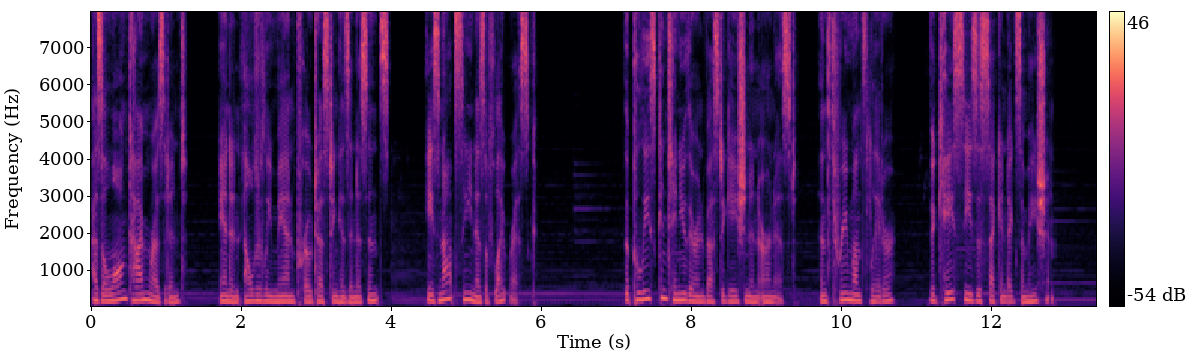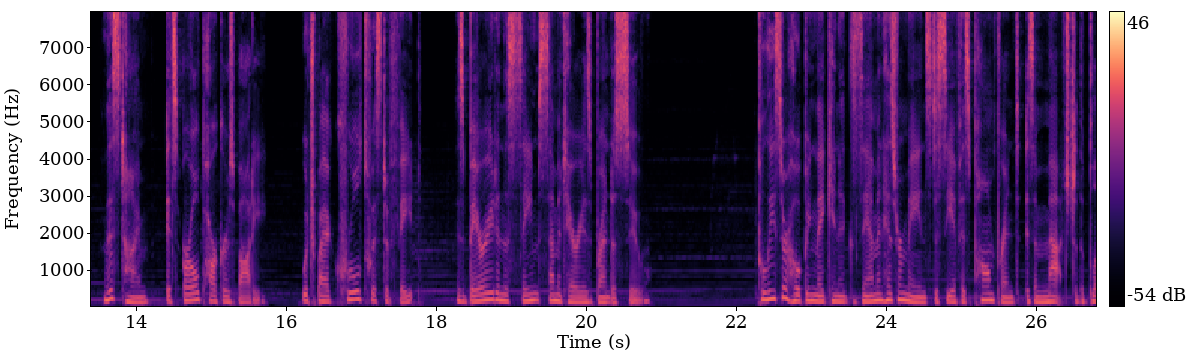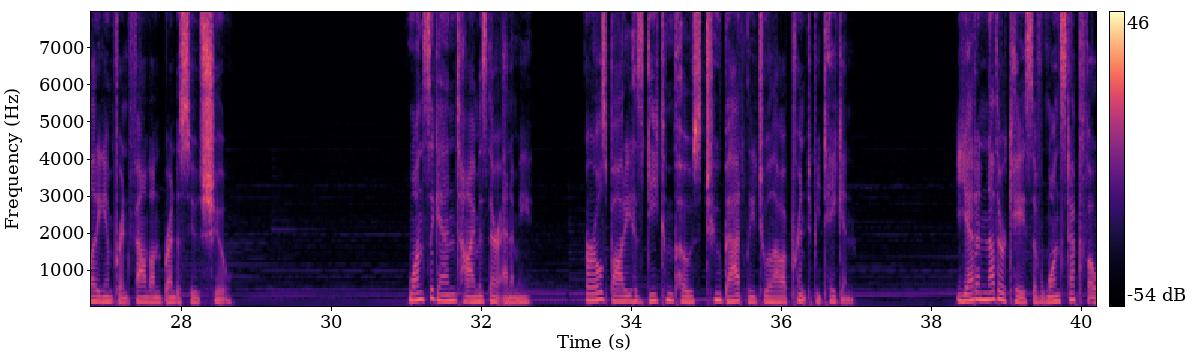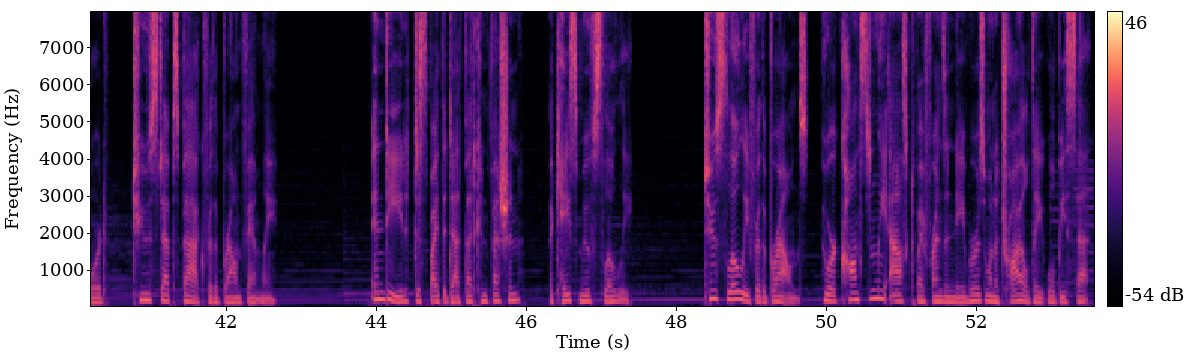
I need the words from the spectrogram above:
As a longtime resident and an elderly man protesting his innocence, he's not seen as a flight risk. The police continue their investigation in earnest, and three months later, the case sees a second exhumation. This time, it's Earl Parker's body, which by a cruel twist of fate is buried in the same cemetery as Brenda Sue. Police are hoping they can examine his remains to see if his palm print is a match to the bloody imprint found on Brenda Sue's shoe. Once again, time is their enemy. Earl's body has decomposed too badly to allow a print to be taken. Yet another case of one step forward two steps back for the Brown family. Indeed, despite the deathbed confession, the case moves slowly. Too slowly for the Browns, who are constantly asked by friends and neighbors when a trial date will be set.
